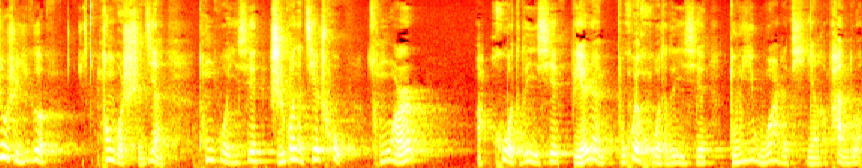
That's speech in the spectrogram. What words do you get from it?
就是一个通过实践，通过一些直观的接触，从而啊获得的一些别人不会获得的一些独一无二的体验和判断。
